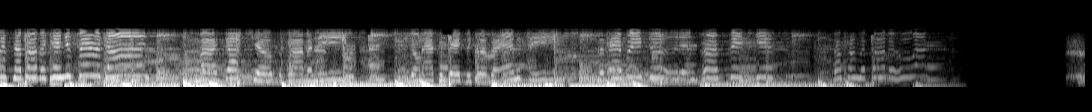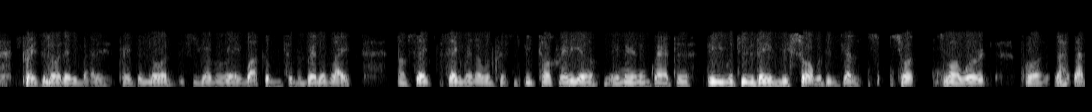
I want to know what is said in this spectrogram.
it's now, brother, can you spare a dime? My God shall supply my needs. Don't have to beg because I am a seed. Cause every good Praise the Lord, everybody. Praise the Lord. This is Reverend Ray. Welcome to the Bread of Life um, seg- segment of When Christians Speak Talk Radio. Amen. I'm glad to be with you today. and Be short with you. Just got a short, small word for not, not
